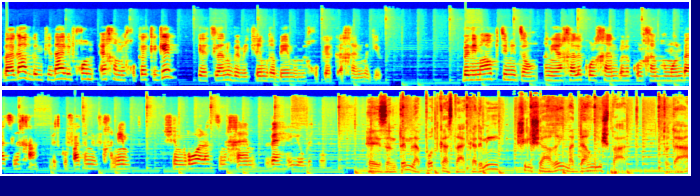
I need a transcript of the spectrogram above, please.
ואגב, גם כדאי לבחון איך המחוקק הגיב, כי אצלנו במקרים רבים המחוקק אכן מגיב. בנימה אופטימית זו, אני אאחל לכולכן ולכולכם המון בהצלחה בתקופת המבחנים. שמרו על עצמכם והיו בטוב. האזנתם לפודקאסט האקדמי של שערי מדע ומשפט. תודה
